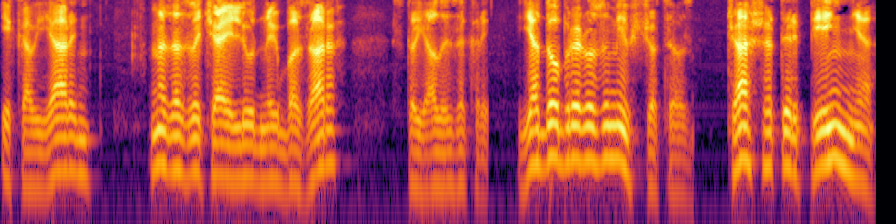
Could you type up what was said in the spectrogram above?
і кав'ярень на зазвичай людних базарах стояли закриті. Я добре розумів, що це означає. Чаша терпіння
